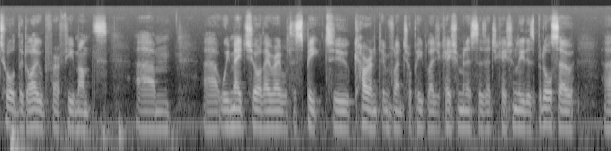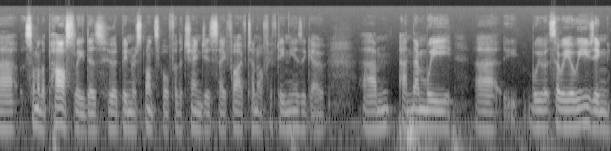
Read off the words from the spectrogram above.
toured the globe for a few months. Um, uh, we made sure they were able to speak to current influential people, education ministers, education leaders, but also uh, some of the past leaders who had been responsible for the changes, say, 5, 10, or 15 years ago. Um, and then we, uh, we were, so we were using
